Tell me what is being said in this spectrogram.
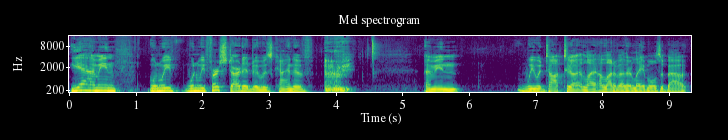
Yeah, I mean, when we when we first started, it was kind of, I mean, we would talk to a lot, of other labels about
